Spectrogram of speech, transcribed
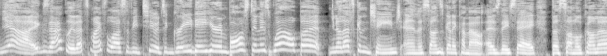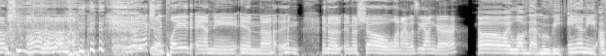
Yeah, exactly. That's my philosophy too. It's a gray day here in Boston as well, but you know, that's going to change and the sun's going to come out. As they say, the sun will come out tomorrow. You know, I actually played Annie in uh, in in a in a show when I was younger. Oh, I love that movie. Annie, a,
